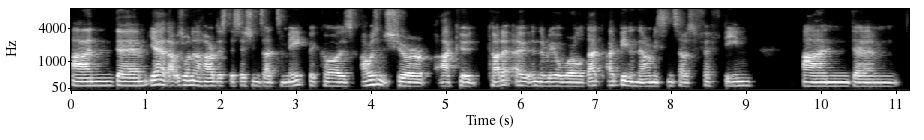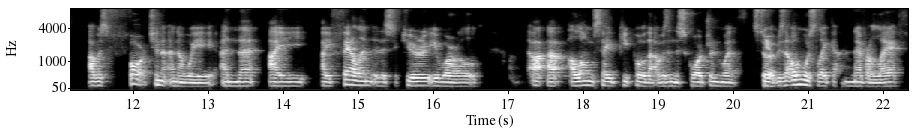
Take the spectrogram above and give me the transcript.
And um, yeah, that was one of the hardest decisions I had to make because I wasn't sure I could cut it out in the real world. I'd, I'd been in the army since I was 15. And um, I was fortunate in a way, and that I I fell into the security world uh, uh, alongside people that I was in the squadron with. So it was almost like I never left.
